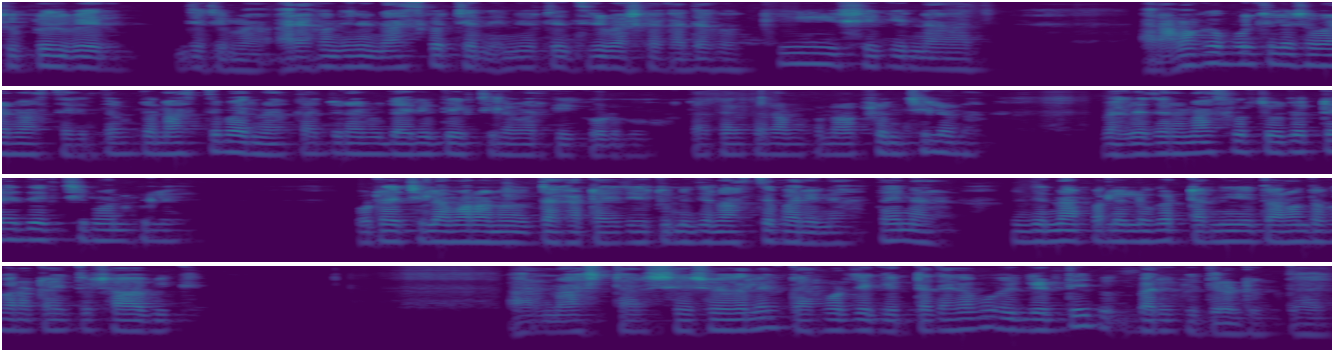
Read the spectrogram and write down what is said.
সুপ্রদীপের জেঠিমা। আর এখন যিনি নাচ করছেন, ইনি হচ্ছেন শ্রীবাস কাকা। দেখো, কী সে কি নাচ। আর আমাকে বলছিল সবাই নাচতে, কিন্তু আমি তো নাচতে পারি না, তার জন্য আমি দাঁড়িয়ে দেখছিলাম আর কী করব। তাছাড়া তো আমার কোনো অপশন ছিল না। বাকিরা যারা নাচ করছে, ওদেরটাই দেখছি মন খুলে। ওটাই ছিল আমার আনন্দ দেখাটাই, যেহেতু নিজে নাচতে পারি না, তাই না? নিজে না পারলে লোকেরটা নিয়ে তো আনন্দ করাটাই তো স্বাভাবিক। আর নাচটা শেষ হয়ে গেলে তারপর যে গেটটা দেখাবো, ওই গেট দিয়েই বাড়ির ভিতরে ঢুকতে হয়।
